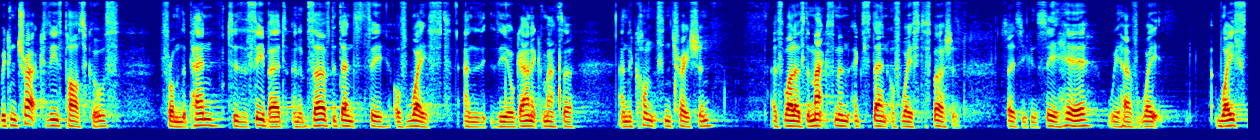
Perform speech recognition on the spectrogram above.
We can track these particles from the pen to the seabed and observe the density of waste and the organic matter and the concentration, as well as the maximum extent of waste dispersion. So as you can see here, we have waste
